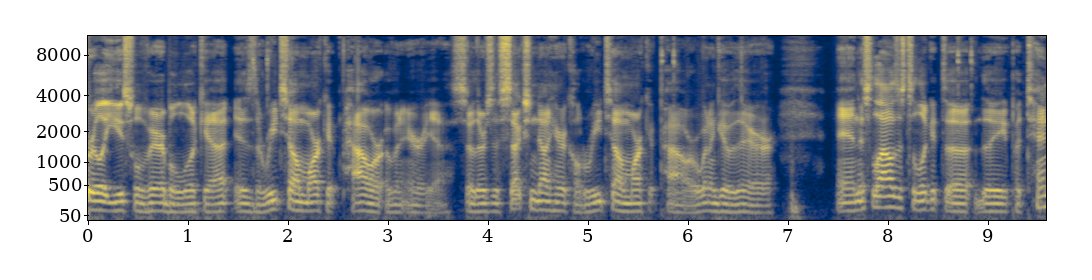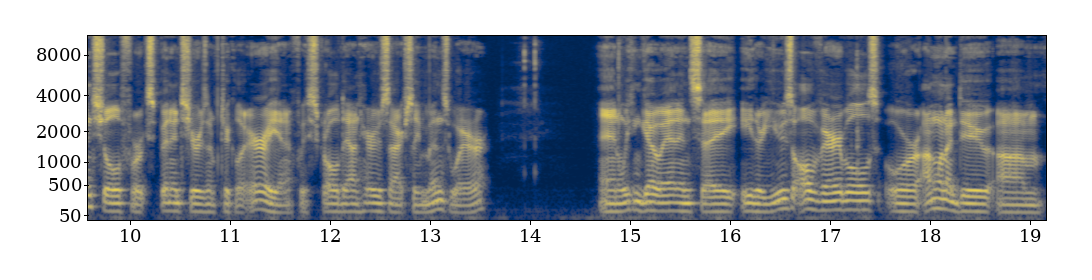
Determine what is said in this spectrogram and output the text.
really useful variable to look at is the retail market power of an area. So there's a section down here called retail market power. We're going to go there. And this allows us to look at the, the potential for expenditures in a particular area. And if we scroll down here, is actually menswear. And we can go in and say either use all variables or I'm going to do, um,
